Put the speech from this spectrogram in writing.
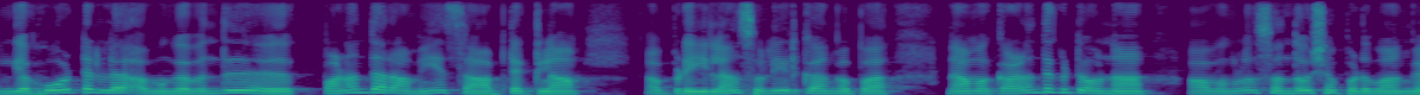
இங்கே ஹோட்டலில் அவங்க வந்து பணம் தராமையே சாப்பிட்டுக்கலாம். அப்படிலாம் சொல்லியிருக்காங்கப்பா. நாம் கலந்துக்கிட்டோன்னா அவங்களும் சந்தோஷப்படுவாங்க.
